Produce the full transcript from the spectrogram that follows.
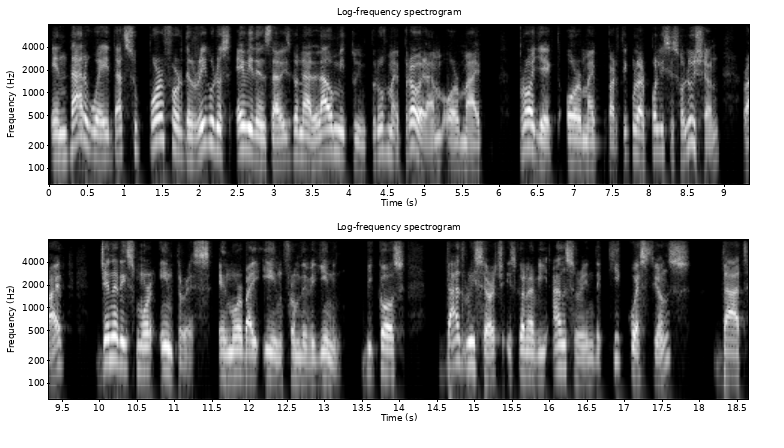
In that way, that support for the rigorous evidence that is going to allow me to improve my program or my project or my particular policy solution, right, generates more interest and more buy-in from the beginning because that research is going to be answering the key questions that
